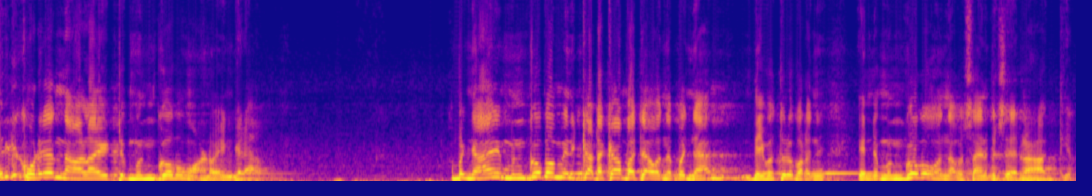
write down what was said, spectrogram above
എനിക്ക് കുറേ നാളായിട്ട് മുൻകോപമാണ് ഭയങ്കര. അപ്പം ഞാൻ മുൻകോപം എനിക്ക് അടക്കാൻ പറ്റാവുന്നപ്പോൾ ഞാൻ ദൈവത്തോട് പറഞ്ഞ് എന്റെ മുൻകോപം ഒന്ന് അവസാനിപ്പിച്ച് തരണം ആദ്യം.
